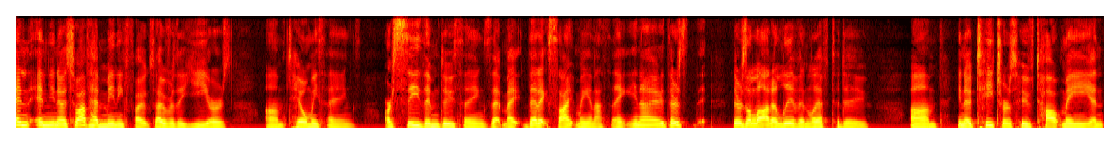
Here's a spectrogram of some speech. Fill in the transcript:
And and you know, so I've had many folks over the years um, tell me things or see them do things that make that excite me. And I think you know, there's there's a lot of living left to do. Um, you know, teachers who've taught me and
